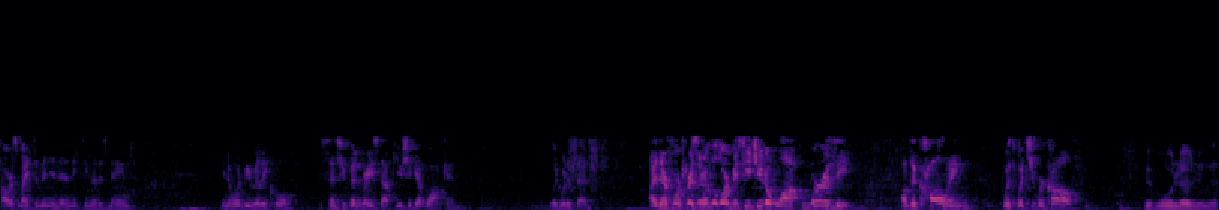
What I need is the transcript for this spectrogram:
powers, might, dominion, and anything that is named, you know what would be really cool? Since you've been raised up, you should get walking. Look what it says. I therefore, prisoner of the Lord, beseech you to walk worthy of the calling with which you were called. with all lowliness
